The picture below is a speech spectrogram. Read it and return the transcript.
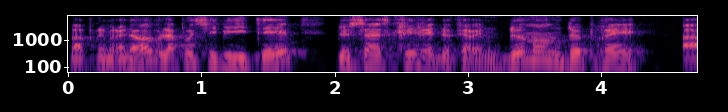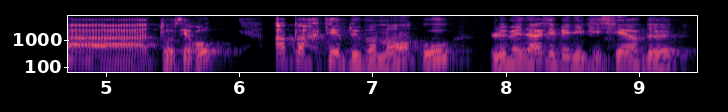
ma prime rénov la possibilité de s'inscrire et de faire une demande de prêt à taux zéro à partir du moment où le ménage est bénéficiaire de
